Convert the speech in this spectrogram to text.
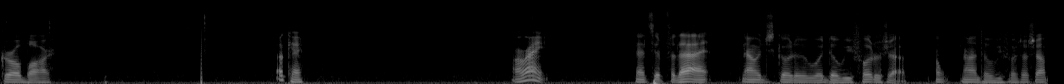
girl bar. Okay. Alright. That's it for that. Now we just go to Adobe Photoshop. No, not Adobe Photoshop.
